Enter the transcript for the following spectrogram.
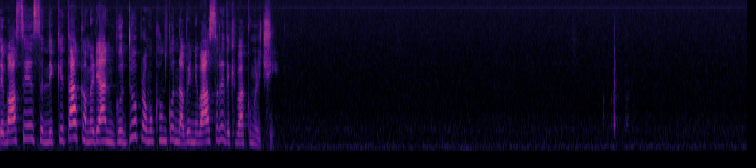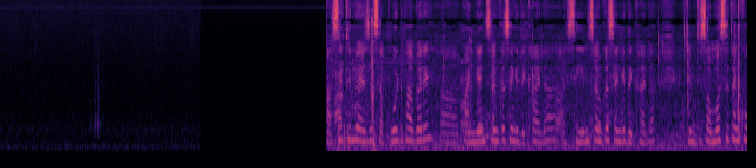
देवाशिष निकिता कमेडियान गुड्डू प्रमुख को नवीन नवास देखा मिली आसितलो एज अ सपोर्ट भाବରେ ପାଣ୍ଡିଆନ୍ संगे देखाला सीएम संग संगे देखाला ଯେମିତି ସମସ୍ତେ ତାଙ୍କୁ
